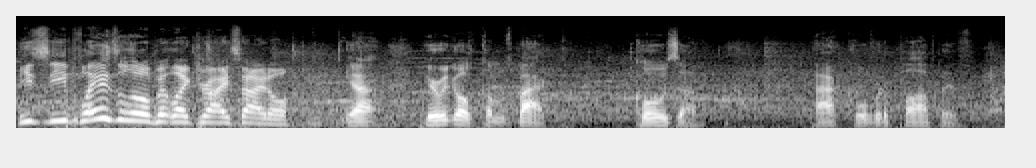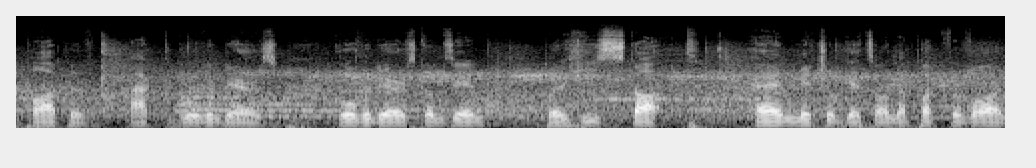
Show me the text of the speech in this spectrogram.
He's, he plays a little bit like Draisaitl. Yeah, here we go. Comes back. Koza. Back over to Popov. Popov. Back to Govindaris. Govindaris comes in, but he's stopped. And Mitchell gets on the puck for Vaughan.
